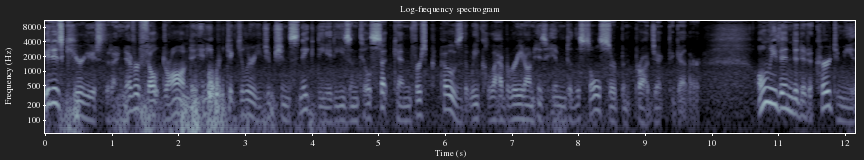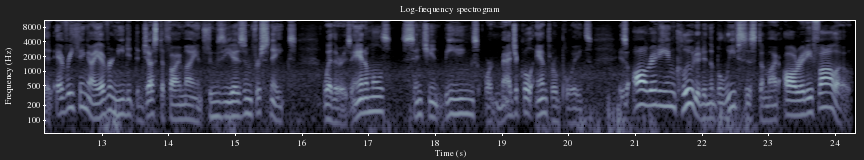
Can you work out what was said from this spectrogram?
It is curious that I never felt drawn to any particular Egyptian snake deities until Setken first proposed that we collaborate on his Hymn to the Soul Serpent project together. Only then did it occur to me that everything I ever needed to justify my enthusiasm for snakes whether as animals, sentient beings, or magical anthropoids, is already included in the belief system I already follow.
